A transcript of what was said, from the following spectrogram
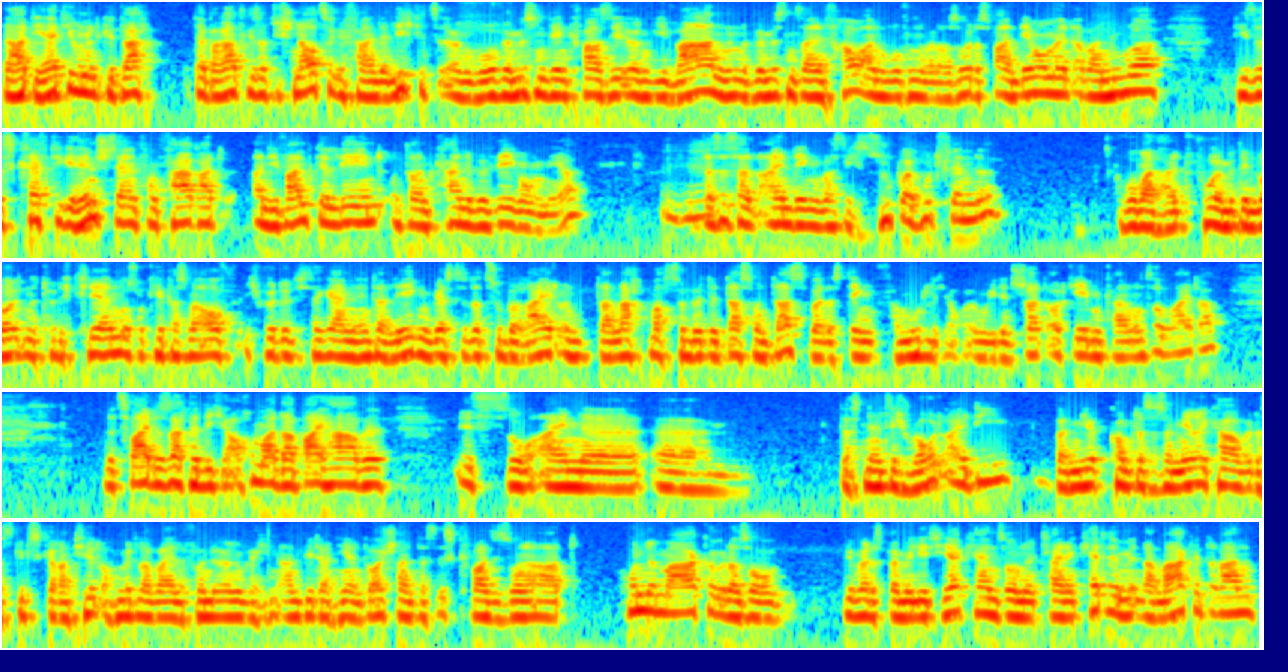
Da hat die Head Unit gedacht, der Berater ist auf die Schnauze gefallen, der liegt jetzt irgendwo, wir müssen den quasi irgendwie warnen und wir müssen seine Frau anrufen oder so. Das war in dem Moment aber nur dieses kräftige Hinstellen vom Fahrrad an die Wand gelehnt und dann keine Bewegung mehr. Mhm. Das ist halt ein Ding, was ich super gut finde, wo man halt vorher mit den Leuten natürlich klären muss, okay, pass mal auf, ich würde dich da gerne hinterlegen, wärst du dazu bereit und danach machst du bitte das und das, weil das Ding vermutlich auch irgendwie den Standort geben kann und so weiter. Eine zweite Sache, die ich auch immer dabei habe, ist so eine, ähm, das nennt sich Road ID. Bei mir kommt das aus Amerika, aber das gibt es garantiert auch mittlerweile von irgendwelchen Anbietern hier in Deutschland. Das ist quasi so eine Art Hundemarke oder so, wie man das beim Militär kennt, so eine kleine Kette mit einer Marke dran.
